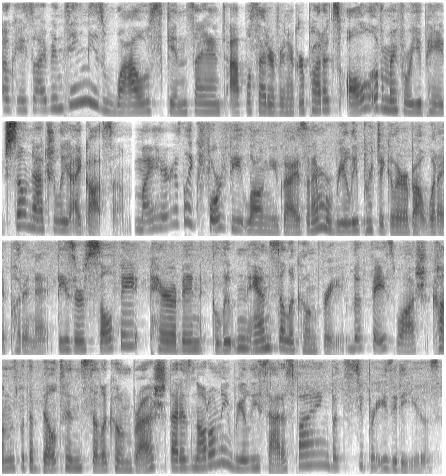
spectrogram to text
Okay, so I've been seeing these Wow Skin Science apple cider vinegar products all over my For You page, so naturally I got some. My hair is like four feet long, you guys, and I'm really particular about what I put in it. These are sulfate, paraben, gluten, and silicone free. The face wash comes with a built-in silicone brush that is not only really satisfying, but super easy to use.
